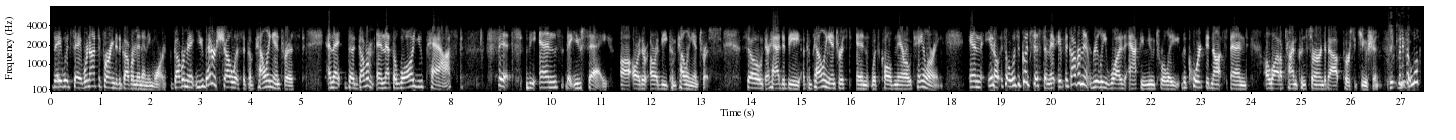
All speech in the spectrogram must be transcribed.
they would say we're not deferring to the government anymore. Government, you better show us a compelling interest, and that the government and that the law you passed fits the ends that you say uh, are the are the compelling interests. So there had to be a compelling interest in what's called narrow tailoring. And, you know, so it was a good system. If the government really was acting neutrally, the court did not spend a lot of time concerned about persecution. Can, can but if it looked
